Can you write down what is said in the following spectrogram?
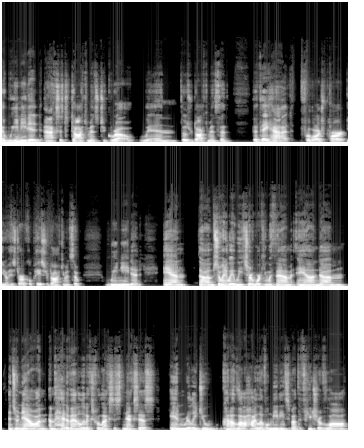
And we needed access to documents to grow, and those were documents that that they had for a large part, you know, historical pacer documents that we needed. And um, so anyway, we started working with them, and um, and so now I'm I'm head of analytics for LexisNexis, and really do kind of a lot of high level meetings about the future of law,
